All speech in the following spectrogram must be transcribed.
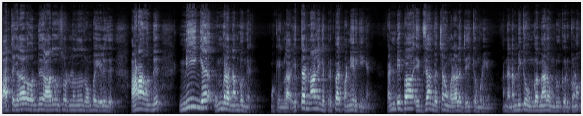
வார்த்தைகளால் வந்து ஆறுதல் சொல்கிறது ரொம்ப எளிது. ஆனால் வந்து நீங்கள் உங்களை நம்புங்க. ஓகேங்களா? இத்தனை நாள் நீங்கள் ப்ரிப்பேர் பண்ணியிருக்கீங்க. கண்டிப்பாக எக்ஸாம் வச்சா உங்களால் ஜெயிக்க முடியும். அந்த நம்பிக்கை உங்கள் மேலே உங்களுக்கு இருக்கணும்.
